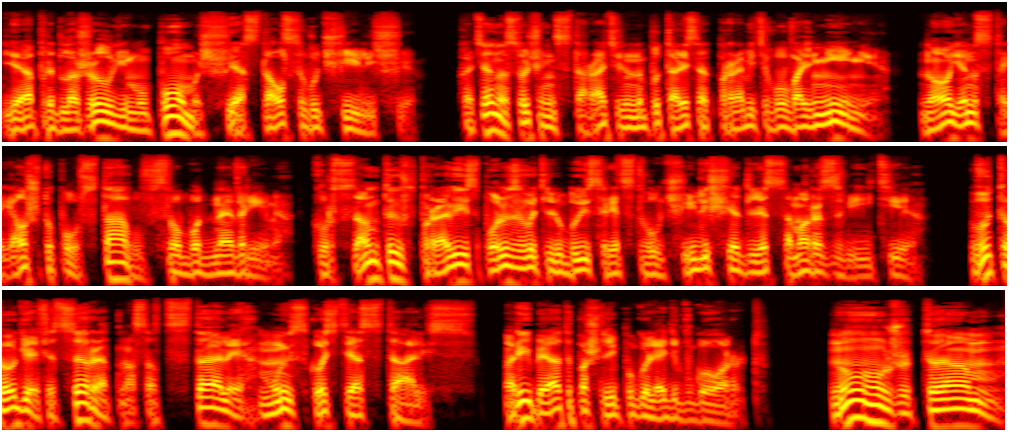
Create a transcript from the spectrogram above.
Я предложил ему помощь и остался в училище. Хотя нас очень старательно пытались отправить в увольнение. Но я настоял, что по уставу в свободное время курсанты вправе использовать любые средства училища для саморазвития. В итоге офицеры от нас отстали, мы с Костей остались. ребята пошли погулять в город. Ну, уже там...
